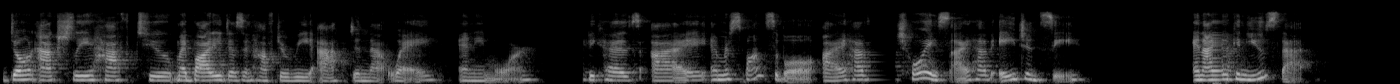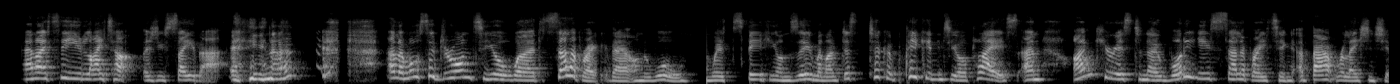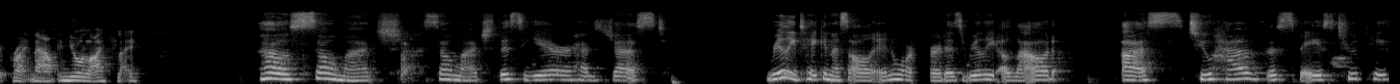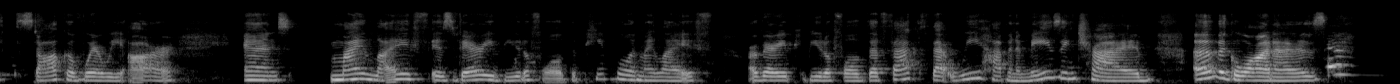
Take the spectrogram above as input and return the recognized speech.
don't actually have to, my body doesn't have to react in that way anymore because I am responsible. I have choice, I have agency, and I can use that. And I see you light up as you say that, you know? And I'm also drawn to your word celebrate there on the wall. We're speaking on Zoom and I've just took a peek into your place. And I'm curious to know what are you celebrating about relationship right now in your life, Lay? Oh, so much, so much. This year has just really taken us all inward, has really allowed us to have the space to take stock of where we are. And my life is very beautiful. The people in my life are very beautiful. The fact that we have an amazing tribe of iguanas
